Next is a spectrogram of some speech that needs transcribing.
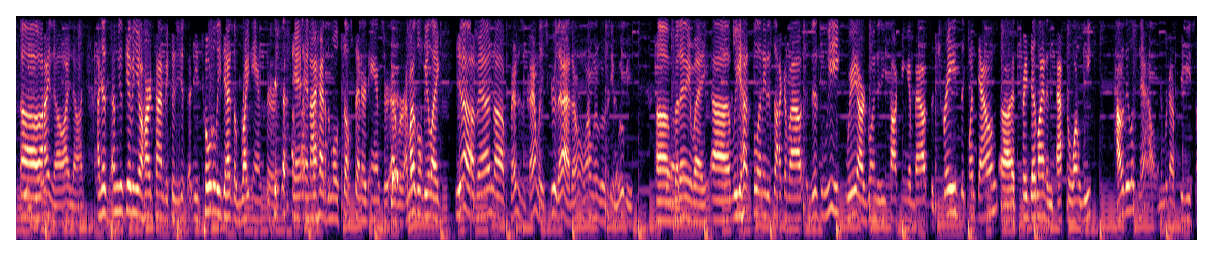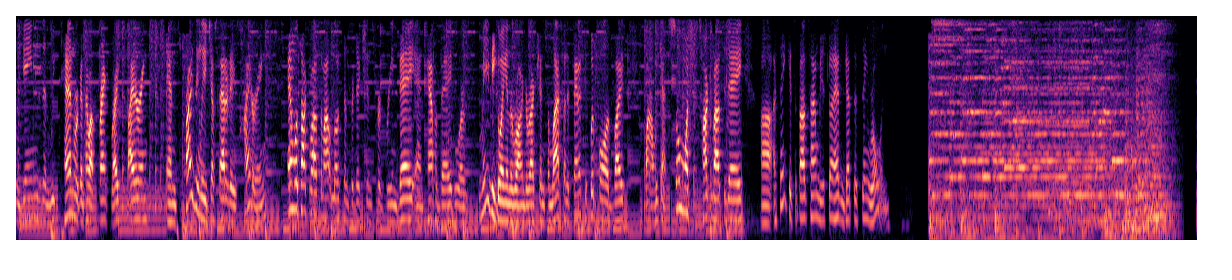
uh, I know, I know. I just, I'm just giving you a hard time because you just, you totally had the right answer, and, and I had the most self-centered answer ever. I might as well be like, yeah, man, uh, friends and family, screw that. I don't know. I'm gonna go see a movie. Um, but anyway, uh, we got plenty to talk about this week. We are going to be talking about the trades that went down uh, at trade deadline, and after one week, how do they look now? And then we're going to preview some games in Week 10. We're going to talk about Frank Reich's firing, and surprisingly, Jeff Saturday's hiring. And we'll talk about some outlooks and predictions for Green Bay and Tampa Bay, who are maybe going in the wrong direction. Some last-minute fantasy football advice. Wow, we got so much to talk about today. Uh, I think it's about time we just go ahead and get this thing rolling.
